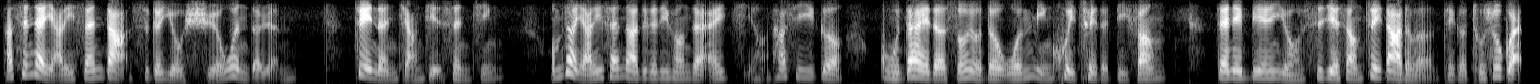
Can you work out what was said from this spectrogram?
他生在亚历山大，是个有学问的人，最能讲解圣经。我们知道亚历山大这个地方在埃及哈，它是一个古代的所有的文明荟萃的地方，在那边有世界上最大的这个图书馆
